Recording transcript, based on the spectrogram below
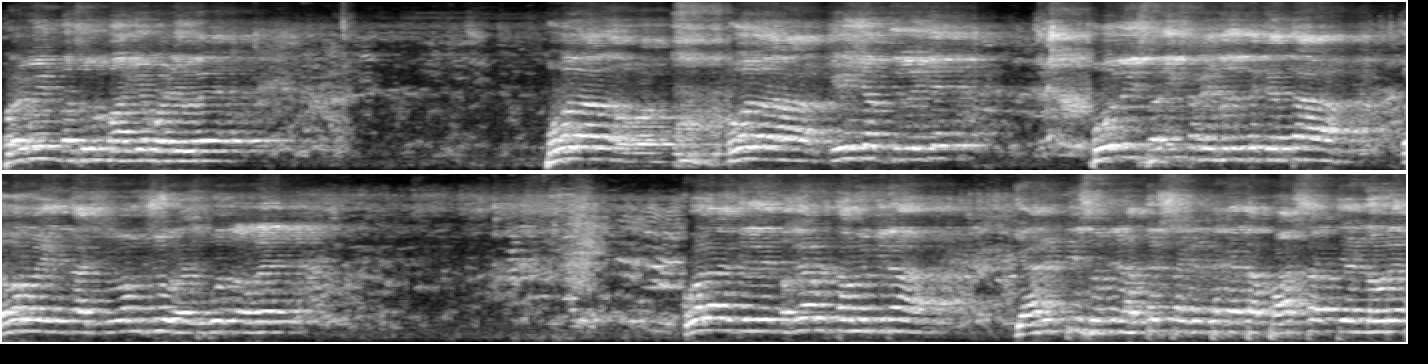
ಪ್ರವೀಣ್ ಬಸೂರು ಭಾಗ್ಯವಾಡಿಯವರೇ ಕೋಲಾರ ಕೋಲಾರ ಕೆಜಿಎಫ್ ಜಿಲ್ಲೆಗೆ ಪೊಲೀಸ್ ಅಧೀಕ್ಷಕ ಬಂದಿರತಕ್ಕಂಥ ಗೌರವಯುತ ಶಿವಂಶು ರಜಪೂತ್ ಅವರೇ ಕೋಲಾರ ಜಿಲ್ಲೆ ಬಲ್ಲಾರು ತಾಲೂಕಿನ ಗ್ಯಾರಂಟಿ ಸಮಿತಿಯ ಅಧ್ಯಕ್ಷರಾಗಿರ್ತಕ್ಕಂಥ ಪಾಶ್ಚಾತ್ಯ ಅಣ್ಣವರೇ,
